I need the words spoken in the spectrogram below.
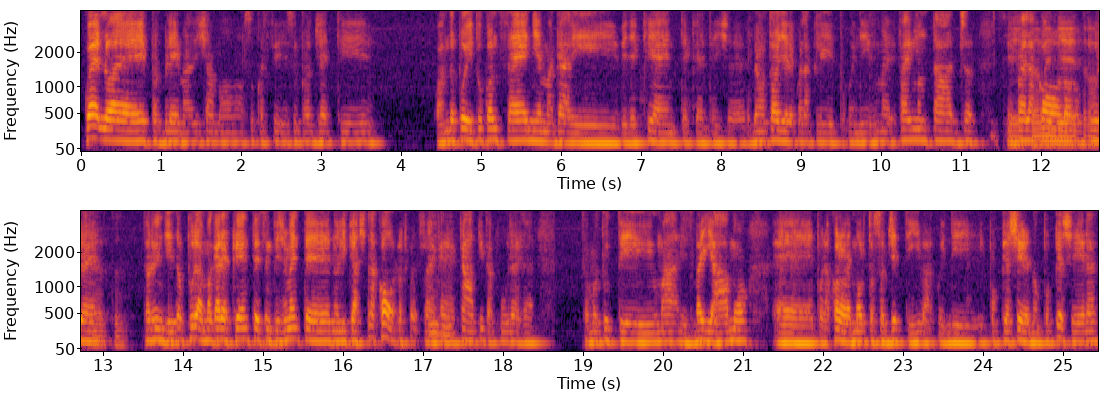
Quello è il problema, diciamo, su questi sui progetti quando poi tu consegni e magari vede il cliente, il cliente dice dobbiamo togliere quella clip, quindi fai il montaggio, sì, fai la color, indietro, oppure certo. torni indietro, oppure magari al cliente semplicemente non gli piace la color, cioè mm-hmm. capita pure, cioè, siamo tutti umani, sbagliamo, e poi la color è molto soggettiva, quindi può piacere o non può piacere,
